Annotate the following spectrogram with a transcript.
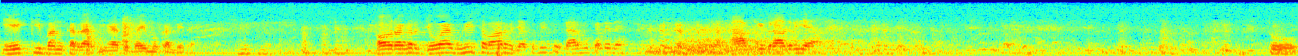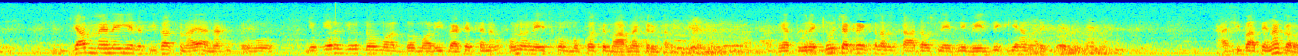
ایک کی بن کر رہتی ہے تو بھائی مقلد ہے۔ اور اگر جو ہے وہی سوار ہو جائے تو بھی تو غیر مقلد ہے۔ آپ کی برادری ہے۔ تو جب میں نے یہ لطیفہ سنایا نا، تو وہ جو ارد گرد دو دو مولوی بیٹھے تھے نا، انہوں نے اس کو مکوں سے مارنا شروع کر دیا۔ تو نے کیوں چکرے کا لفظ کہا تھا؟ اس نے اتنی بےزتی کی ہمارے ایسی باتیں نہ کرو۔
